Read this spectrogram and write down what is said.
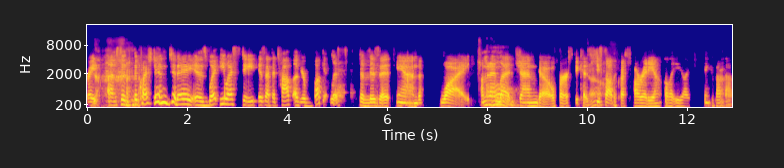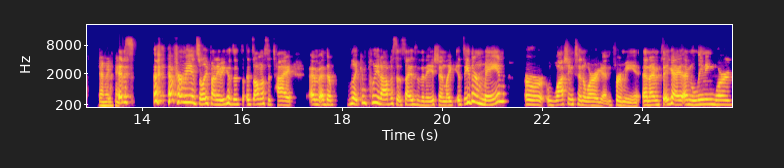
Right. Yeah. Um, so the question today is what US state is at the top of your bucket list to visit and why? I'm going to oh. let Jen go first because yeah. she saw the question already. I'll let you like think about that. Jen, what do you think? It's, for me, it's really funny because it's it's almost a tie. Um, they're like complete opposite sides of the nation. Like it's either Maine or Washington, Oregon for me. And I'm think I, am leaning more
